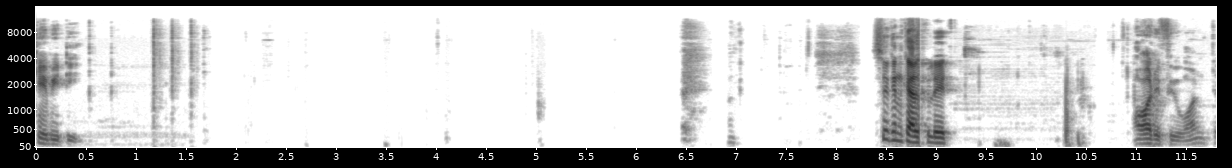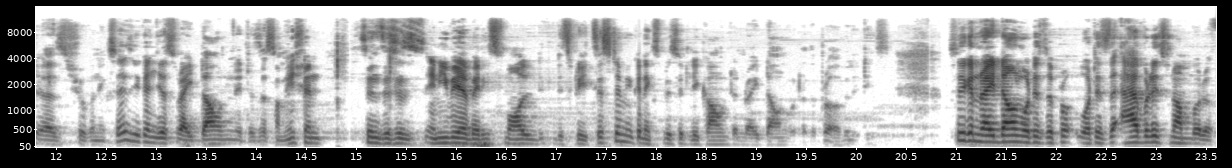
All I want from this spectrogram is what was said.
kbt So, you can calculate or if you want as Chauvenik says you can just write down it as a summation since this is anyway a very small discrete system you can explicitly count and write down what are the probabilities. So, you can write down what is the what is the average number of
